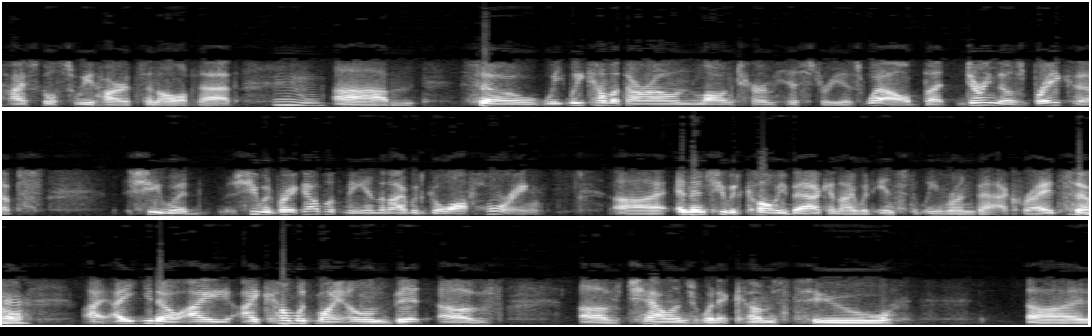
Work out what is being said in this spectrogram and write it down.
high school sweethearts and all of that. Mm. Um, so we, we come with our own long-term history as well. But during those breakups, she would she would break up with me, and then I would go off whoring, uh, and then she would call me back, and I would instantly run back. Right. So Uh-huh. I, I you know I I come with my own bit of of challenge when it comes to uh,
